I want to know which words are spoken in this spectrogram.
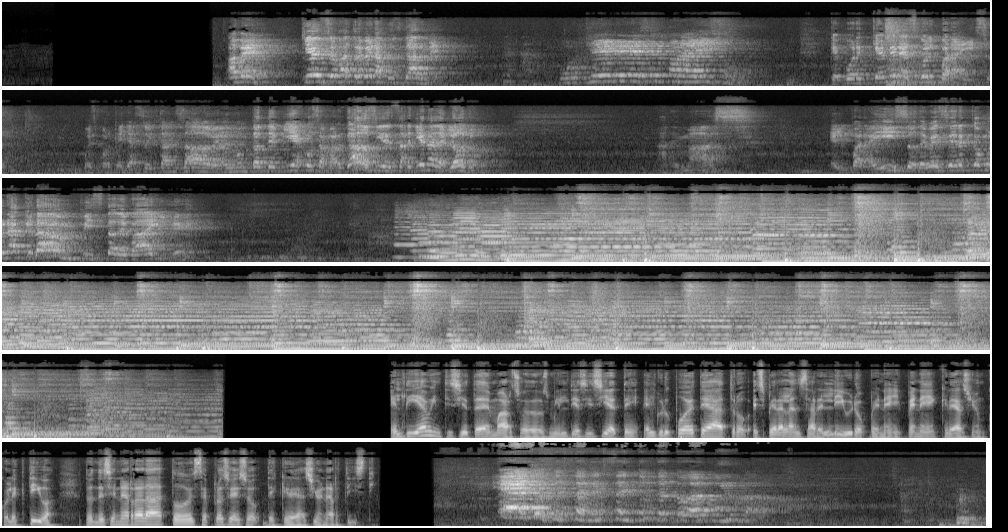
A ver, ¿quién se va a atrever a juzgarme? ¿Por qué merece el paraíso? ¿Que por qué merezco el paraíso? Pues porque ya estoy cansado de ver a un montón de viejos amargados y de estar llena de lodo. Además, el paraíso debe ser como una gran pista de baile. El día 27 de marzo de 2017, el grupo de teatro espera lanzar el libro Pené y Pené, Creación Colectiva, donde se narrará todo este proceso de creación artística. Ellos están toda culpa.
